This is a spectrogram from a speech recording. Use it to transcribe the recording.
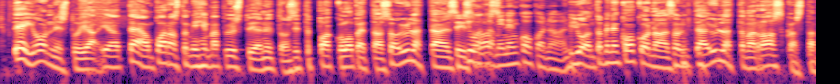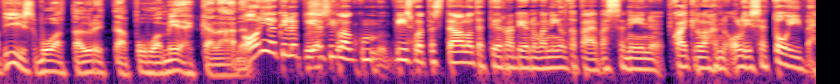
Mutta ei onnistu ja, ja tämä on parasta, mihin mä pystyn ja nyt on sitten pakko lopettaa. Se on yllättäen siis... Juontaminen kokonaan. Juontaminen kokonaan. Se on tämä yllättävän raskasta. Viisi vuotta yrittää puhua miehekkäällä äänellä. On ja kyllä vielä silloin, kun viisi vuotta sitten aloitettiin Radionovan iltapäivässä, niin kaikillahan oli se toive,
